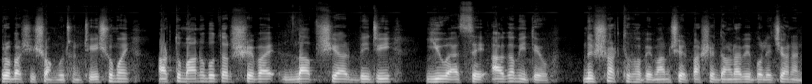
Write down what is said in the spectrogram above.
প্রবাসী সংগঠনটি। এ সময় আর্তমানবতার সেবায় লাভ শেয়ার বিডি ইউএসএ আগামীতেও নিঃস্বার্থভাবে মানুষের পাশে দাঁড়াবে বলে জানান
